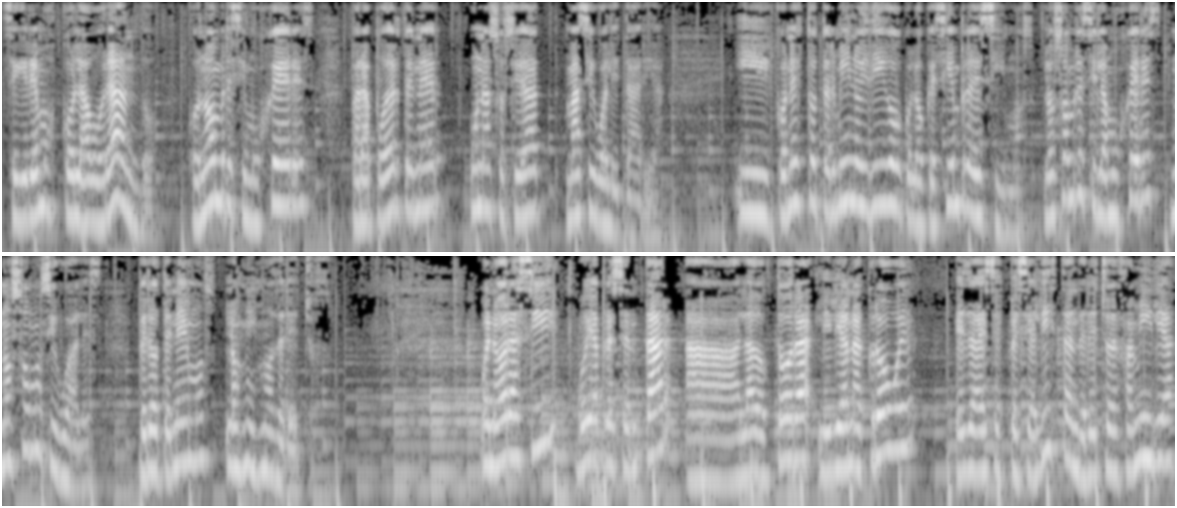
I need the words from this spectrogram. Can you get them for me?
seguiremos colaborando con hombres y mujeres para poder tener una sociedad más igualitaria. Y con esto termino y digo lo que siempre decimos, los hombres y las mujeres no somos iguales, pero tenemos los mismos derechos. Bueno, ahora sí voy a presentar a la doctora Liliana Crowe. Ella es especialista en Derecho de Familia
